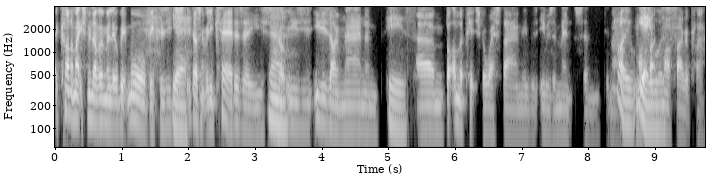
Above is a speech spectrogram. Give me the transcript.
it kind of makes me love him a little bit more because he just Yeah. he doesn't really care, does he? He's, No. he's he's his own man, and he is. um, but on the pitch for West Ham, he was he was immense, and you know, Oh, my, yeah, he fa- my favourite player.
